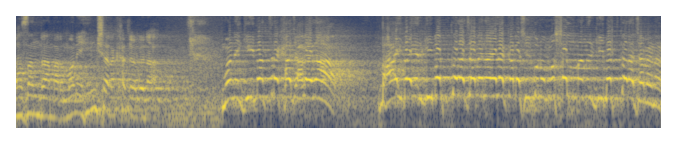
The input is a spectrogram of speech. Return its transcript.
ভাজানরা আমার মনে হিংসা রাখা যাবে না। মনে গিবাত রাখা যাবে না। ভাই ভাইয়ের গিবাত করা যাবে না, এলাকাবাসীর, কোনো মুসলমানের গিবাত করা যাবে না,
